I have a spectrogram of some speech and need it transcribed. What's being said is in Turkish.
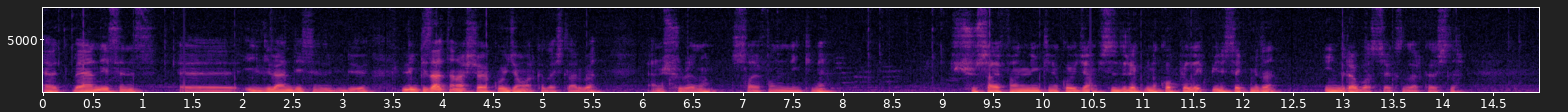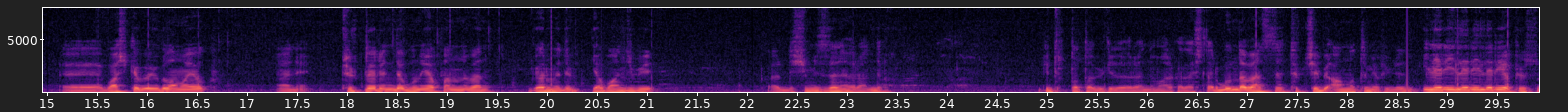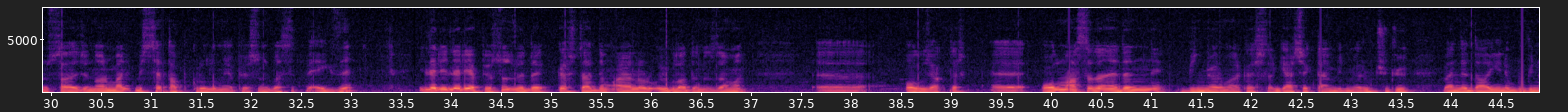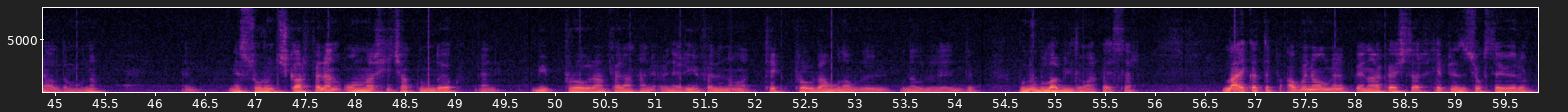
Evet beğendiyseniz eee, ilgilendiyseniz videoyu linki zaten aşağıya koyacağım arkadaşlar ben. Yani şuranın sayfanın linkini. Şu sayfanın linkini koyacağım. Siz direkt bunu kopyalayıp yeni sekmeden indire basacaksınız arkadaşlar. Eee, başka bir uygulama yok. Yani Türklerin de bunu yapanını ben görmedim. Yabancı bir kardeşimizden öğrendim. YouTube'da tabii ki de öğrendim arkadaşlar. Bunda ben size Türkçe bir anlatım yapayım dedim. İleri ileri ileri yapıyorsunuz sadece. Normal bir setup kurulumu yapıyorsunuz. Basit bir exe. İleri ileri yapıyorsunuz ve de gösterdiğim ayarları uyguladığınız zaman eee, olacaktır. Eee, olmazsa da nedenini bilmiyorum arkadaşlar. Gerçekten bilmiyorum. Çünkü ben de daha yeni bugün aldım bunu. Yani ne sorun çıkar falan onlar hiç aklımda yok. Yani bir program falan hani önereyim falan ama tek program buna buna bulabildim. Bunu bulabildim arkadaşlar. Like atıp abone olmayı unutmayın arkadaşlar. Hepinizi çok seviyorum.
